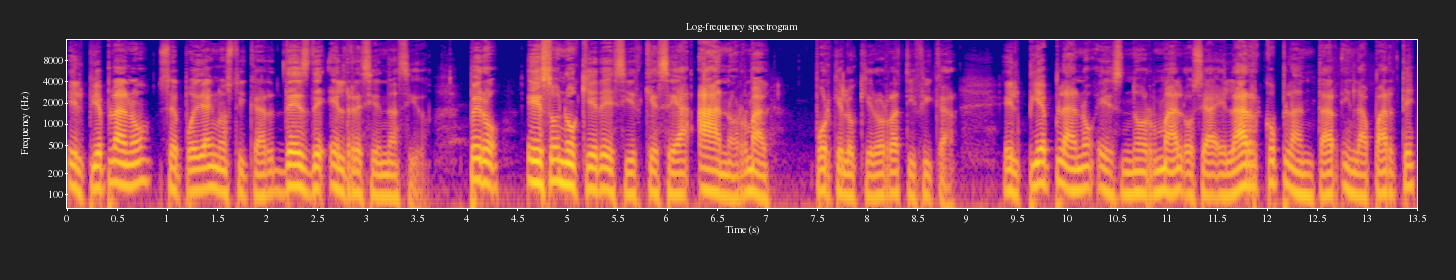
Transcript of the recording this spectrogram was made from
el pie plano se puede diagnosticar desde el recién nacido. Pero eso no quiere decir que sea anormal, porque lo quiero ratificar. El pie plano es normal, o sea, el arco plantar en la parte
